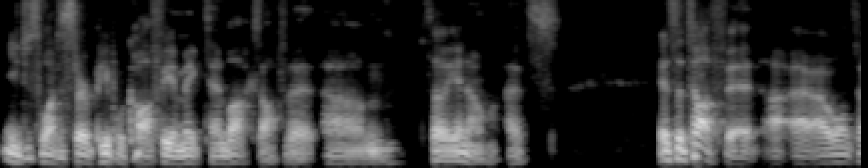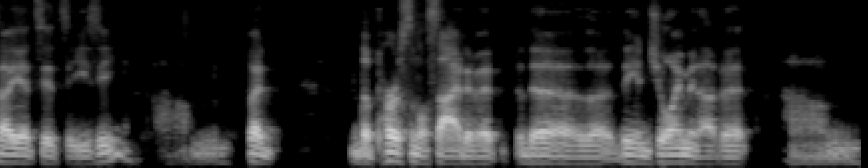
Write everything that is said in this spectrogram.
you just want to serve people coffee and make ten bucks off of it. Um, so you know, it's it's a tough fit. I, I won't tell you it's it's easy, um, but the personal side of it, the the the enjoyment of it, um,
